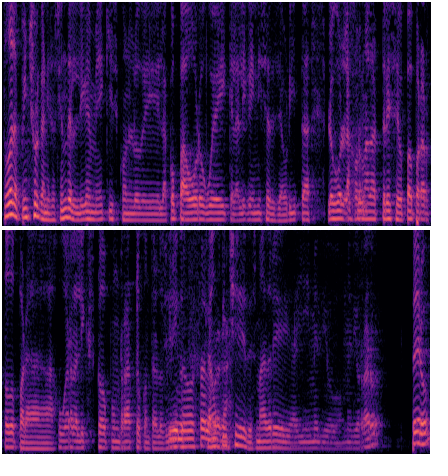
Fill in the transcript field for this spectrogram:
toda la pinche organización de la Liga MX con lo de la Copa Oro, güey, que la liga inicia desde ahorita. Luego la jornada 13 va a parar todo para jugar la League's Cup un rato contra los Sí, gringos. no, o sea, un pinche desmadre ahí medio, medio raro. Pero,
